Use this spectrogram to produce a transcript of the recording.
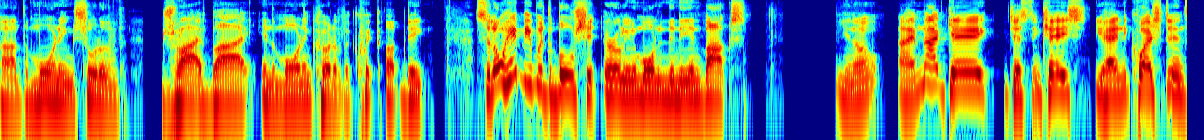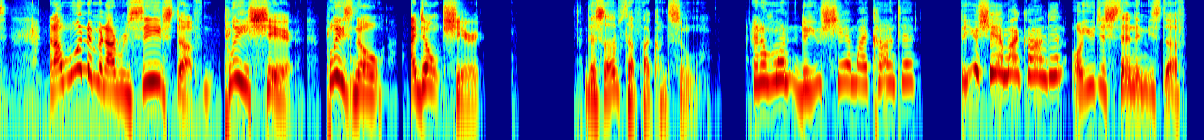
uh, the morning sort of drive by in the morning, sort of a quick update. So don't hit me with the bullshit early in the morning in the inbox. You know, I'm not gay, just in case you had any questions. And I wonder when I receive stuff, please share. Please know I don't share it. There's other stuff I consume. And I wonder, do you share my content? Do you share my content? Or you just sending me stuff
